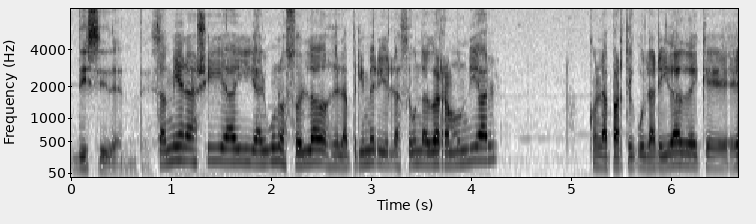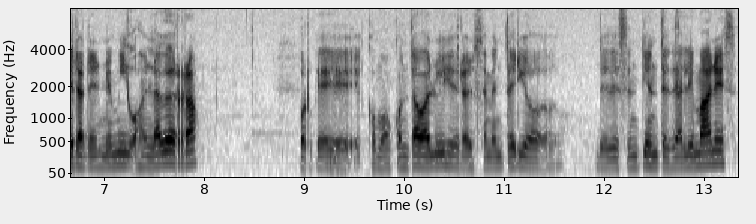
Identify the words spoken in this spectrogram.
disidentes. También allí hay algunos soldados de la Primera y la Segunda Guerra Mundial, con la particularidad de que eran enemigos en la guerra, porque como contaba Luis era el cementerio de descendientes de alemanes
